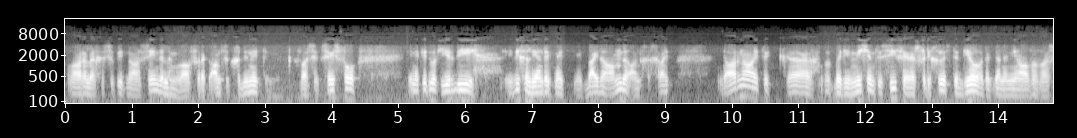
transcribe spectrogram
waar hulle gesoek het na 'n sendeling waarvoor ek aansoek gedoen het en ek was suksesvol en ek het ook hierdie hierdie geleentheid met met beide hande aangegryp. Daarna het ek uh, ook by die Mission to Seafarers vir die grootste deel wat ek dan in die hawe was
